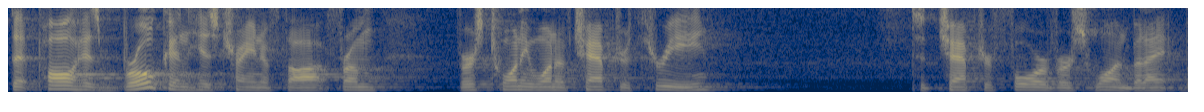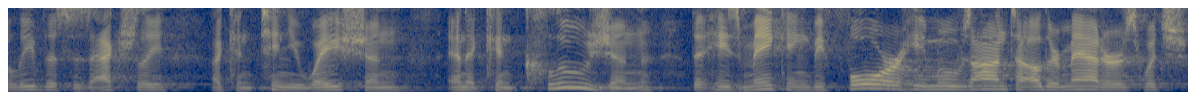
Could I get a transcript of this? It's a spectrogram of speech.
that Paul has broken his train of thought from verse 21 of chapter 3 to chapter 4, verse 1. But I believe this is actually a continuation and a conclusion that he's making before he moves on to other matters which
